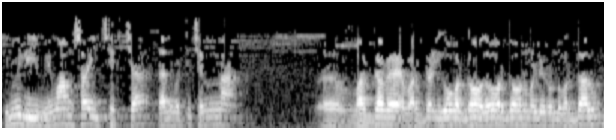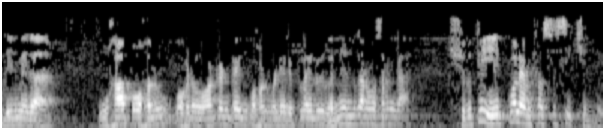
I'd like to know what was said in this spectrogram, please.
దీని మీద ఈ మీమాంస ఈ చర్చ దాన్ని బట్టి చిన్న వర్గ వర్గ ఇదో వర్గం అదో వర్గం అని మళ్ళీ రెండు వర్గాలు దీని మీద ఊహాపోహలు ఒకటి ఒకటంటే ఇంకొకటి మళ్ళీ రిప్లైలు ఇవన్నీ ఎందుకు అనవసరంగా? శృతి ఈక్వల్ ఎంఫసిస్ ఇచ్చింది.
